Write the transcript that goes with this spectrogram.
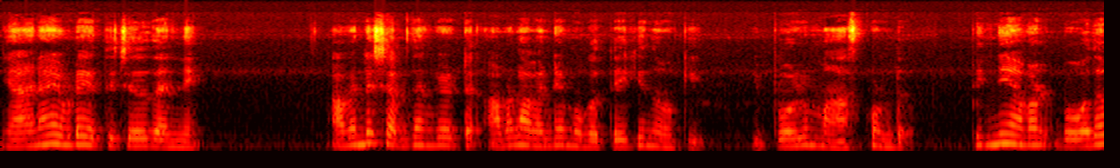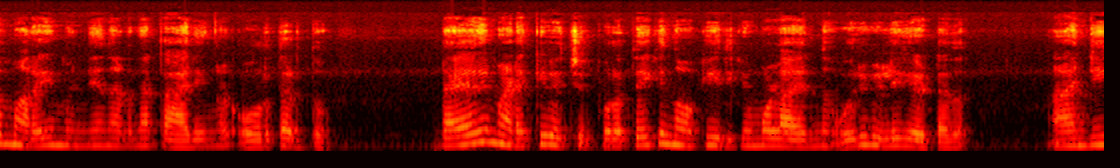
ഞാനാ ഇവിടെ എത്തിച്ചത് തന്നെ. അവന്റെ ശബ്ദം കേട്ട് അവൾ അവന്റെ മുഖത്തേക്ക് നോക്കി. ഇപ്പോഴും മാസ്ക് ഉണ്ട്. പിന്നെ അവൾ ബോധം മറയും മുന്നേ നടന്ന കാര്യങ്ങൾ ഓർത്തെടുത്തു. ഡയറി മടക്കി വെച്ച് പുറത്തേക്ക് നോക്കിയിരിക്കുമ്പോഴായിരുന്നു ഒരു വിളി കേട്ടത്. ആന്റി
